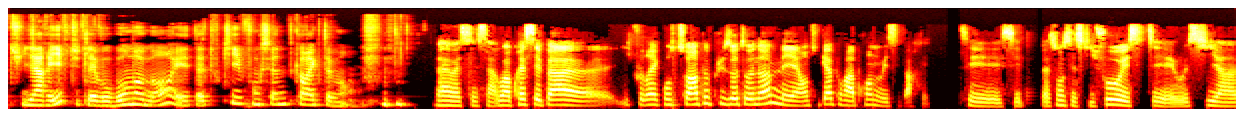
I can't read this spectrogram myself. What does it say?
tu y arrives, tu te lèves au bon moment et t'as tout qui fonctionne correctement. bah ouais, c'est ça. Bon après, c'est pas. il faudrait qu'on soit un peu plus autonome, mais en tout cas pour apprendre, oui, c'est parfait c'est, c'est de toute façon c'est ce qu'il faut et c'est aussi euh,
